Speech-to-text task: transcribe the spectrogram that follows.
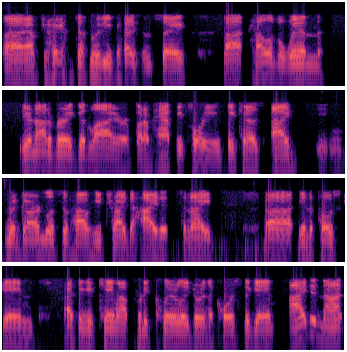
uh, after I got done with you guys and say, uh, hell of a win you're not a very good liar, but I'm happy for you because I, regardless of how he tried to hide it tonight uh, in the post game, I think it came out pretty clearly during the course of the game. I did not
